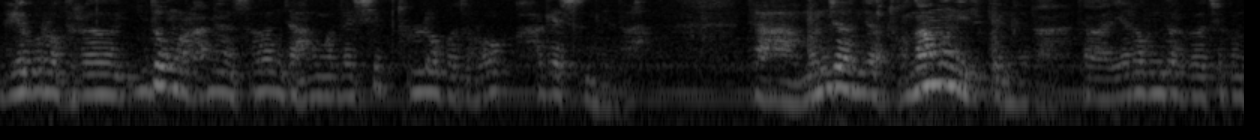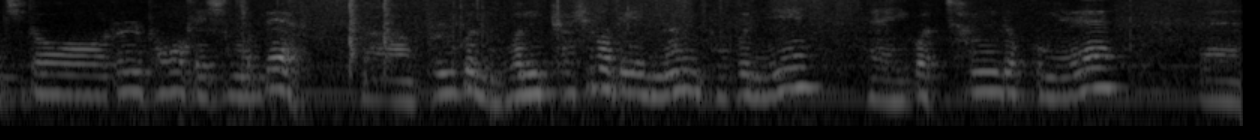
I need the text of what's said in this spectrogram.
내부로 들어 이동을 하면서 이제 한 군데씩 둘러보도록 하겠습니다. 자, 먼저 이제 도남은 일대입니다. 자, 여러분들 그 지금 지도를 보고 계시는데 어, 붉은 원 표시로 되어 있는 부분이 예, 이곳 창덕궁의 예,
